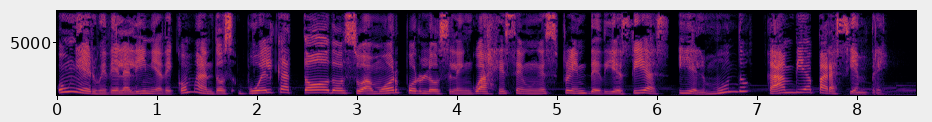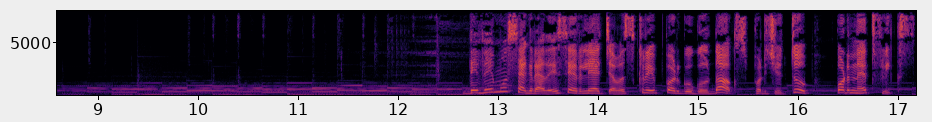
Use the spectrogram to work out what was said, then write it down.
Un héroe de la línea de comandos vuelca todo su amor por los lenguajes en un sprint de 10 días y el mundo cambia para siempre. Debemos agradecerle a JavaScript por Google Docs, por YouTube, por Netflix.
